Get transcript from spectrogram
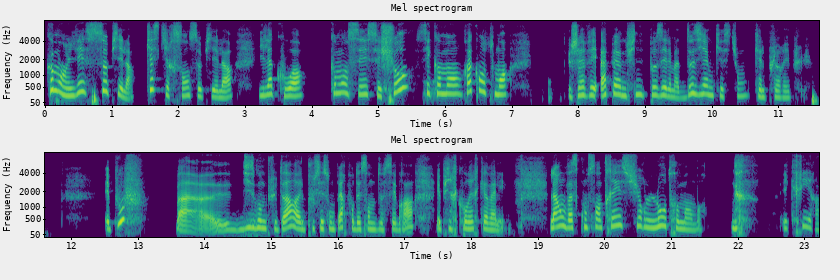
«Comment il est ce pied-là? Qu'est-ce qu'il ressent ce pied-là? Il a quoi? Comment c'est? C'est chaud? C'est comment? Raconte-moi». J'avais à peine fini de poser ma 2e question qu'elle pleurait plus. Et pouf! Bah, 10 secondes plus tard, elle poussait son père pour descendre de ses bras et puis recourir cavaler. Là, on va se concentrer sur l'autre membre. Écrire.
